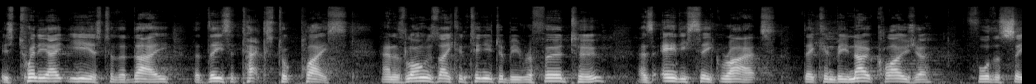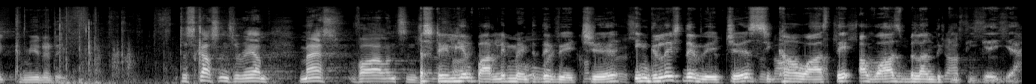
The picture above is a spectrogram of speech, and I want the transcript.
is 28 years to the day that these attacks took place, and as long as they continue to be referred to as anti-Sikh riots, there can be no closure for the Sikh community. Discussions around Australian parliament ਦੇ ਵਿੱਚ. ਇੰਗਲਿਸ਼ ਦੇ ਵਿੱਚ ਸਿੱਖਾਂ ਵਾਸਤੇ ਆਵਾਜ਼ ਬੁਲੰਦ ਕੀਤੀ ਗਈ ਹੈ।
